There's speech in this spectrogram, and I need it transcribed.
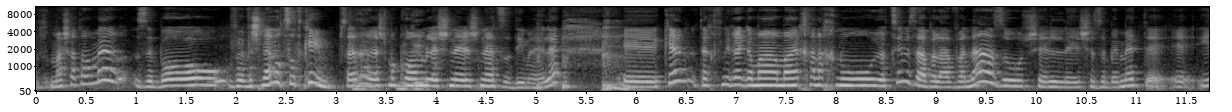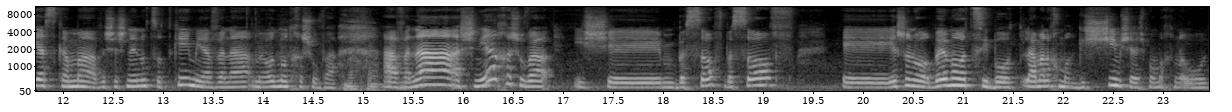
ומה שאתה אומר זה בואו, ושנינו צודקים, בסדר? כן, יש מקום בדיוק. לשני, הצדדים האלה. אה, כן, תכף נראה גם מה, מה, איך אנחנו יוצאים מזה, אבל ההבנה הזו של, שזה באמת אה, אי הסכמה וששנינו צודקים היא הבנה מאוד מאוד חשובה. נכון. ההבנה השנייה החשובה היא שבסוף, בסוף, יש לנו הרבה מאוד סיבות למה אנחנו מרגישים שיש פה מחנאות,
